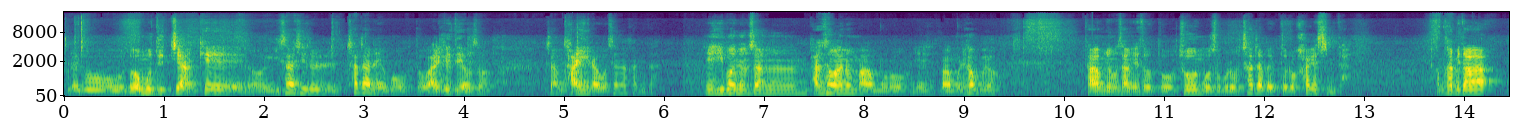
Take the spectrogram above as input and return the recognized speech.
그래도 너무 늦지 않게 어, 이 사실을 찾아내고 또 알게 되어서 참 다행이라고 생각합니다. 예, 이번 영상은 반성하는 마음으로 예, 마무리하고요. 다음 영상에서 또 좋은 모습으로 찾아뵙도록 하겠습니다. 감사합니다.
